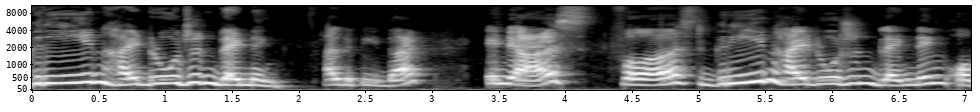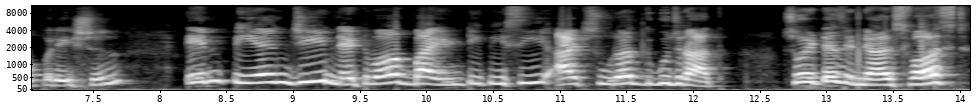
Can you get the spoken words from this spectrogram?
green hydrogen blending. I'll repeat that. India's first green hydrogen blending operation in PNG network by NTPC at Surat, Gujarat. So it is India's first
